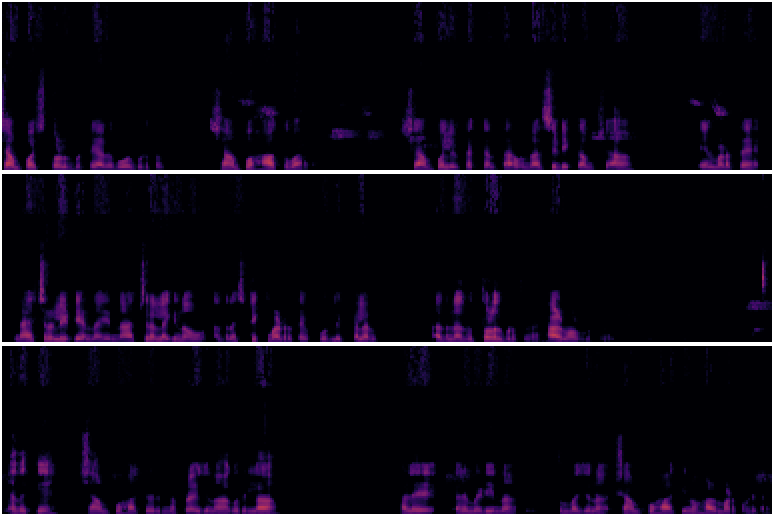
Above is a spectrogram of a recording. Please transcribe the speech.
ಶಾಂಪು ಹಚ್ಚಿ ತೊಳೆದ್ಬಿಟ್ಟೆ ಅದು ಹೋಗ್ಬಿಡ್ತದೆ ಶಾಂಪು ಹಾಕಬಾರ್ದು. ಶಾಂಪೂಲಿ ಇರ್ತಕ್ಕಂಥ ಒಂದು ಅಸಿಡಿಕ್ ಅಂಶ ಏನ್ ಮಾಡುತ್ತೆ? ನ್ಯಾಚುರಲಿಟಿಯನ್ನು ಈ ನ್ಯಾಚುರಲ್ ಆಗಿ ನಾವು ಅದನ್ನ ಸ್ಟಿಕ್ ಮಾಡಿರ್ತೇವೆ ಕೂದಲಿಕ್ಕೆ ಕಲರ್. ಅದನ್ನ ಅದು ತೊಳೆದು ಬಿಡ್ತದೆ, ಹಾಳು ಮಾಡಿಬಿಡ್ತದೆ. ಅದಕ್ಕೆ ಶಾಂಪೂ ಹಾಕಿದ್ರಿಂದ ಪ್ರಯೋಜನ ಆಗೋದಿಲ್ಲ. ಹಳೆ ರೆಮಿಡಿನ ತುಂಬಾ ಜನ ಶಾಂಪೂ ಹಾಕಿನೂ ಹಾಳು ಮಾಡ್ಕೊಂಡಿದ್ದಾರೆ.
